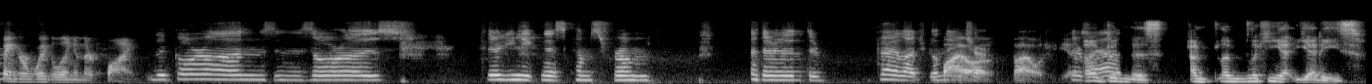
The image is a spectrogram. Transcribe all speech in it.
finger wiggling, and they're fine. The Gorons and the Zoras, their uniqueness comes from their their biological nature. Bio, biology. Yeah. They're oh bio- goodness, I'm I'm looking at Yetis.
